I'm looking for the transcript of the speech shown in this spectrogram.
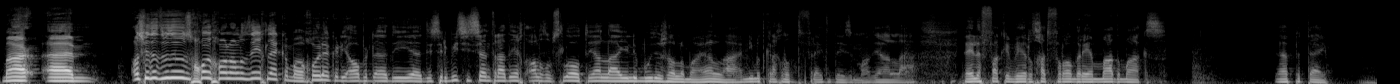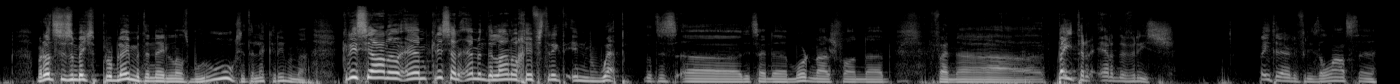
Maar ehm, als je dat wil doen, gooi gewoon alles dicht lekker, man. Gooi lekker die, Albert, eh, die distributiecentra dicht, alles op slot. Jalla, jullie moeders allemaal, jalla. Niemand krijgt wat te vreten deze maand, jalla. De hele fucking wereld gaat veranderen in Mad Max. Ja, partij. Maar dat is dus een beetje het probleem met de Nederlandse boeren. Oeh, ik zit er lekker in vandaag. Cristiano M. Christian M. en Delano geeft strikt in web. Dat is, eh, dit zijn de moordenaars van, eh, van eh, Peter R. Vries. Peter R. de Vries, de laatste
